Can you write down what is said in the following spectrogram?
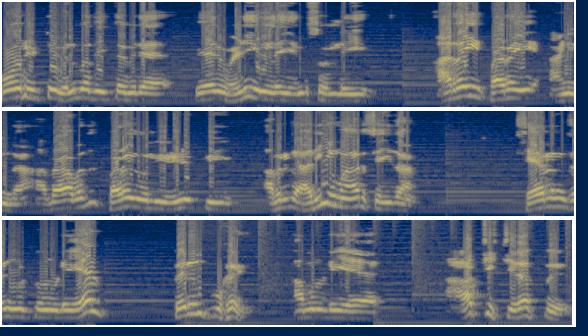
போரிட்டு வெல்வதை தவிர வேறு வழி இல்லை என்று சொல்லி அரை பறை அணிந்தான். அதாவது பறை ஒலி எழுப்பி அவர்கள் அறியுமாறு செய்தான். சேரன் செங்குட்டுவனுடைய பெரும் புகழ் அவனுடைய ஆட்சி சிறப்பு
